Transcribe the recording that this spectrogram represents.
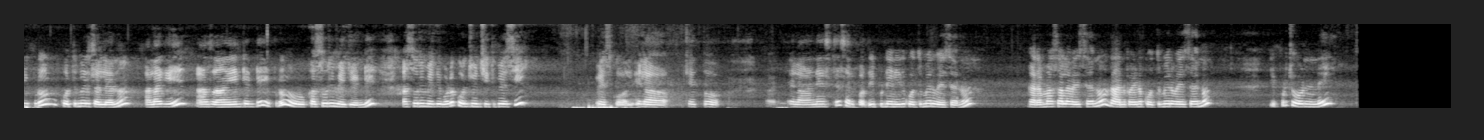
ఇప్పుడు కొత్తిమీర చల్లాను. అలాగే ఏంటంటే ఇప్పుడు కసూరి మేతి అండి. కసూరి మేతి కూడా కొంచెం చితిపేసి వేసుకోవాలి. ఇలా చేత్తో ఇలా అనేస్తే సరిపోద్ది. ఇప్పుడు నేను ఇది కొత్తిమీర వేసాను గరం మసాలా వేసాను దానిపైన కొత్తిమీర వేసాను ఇప్పుడు చూడండి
